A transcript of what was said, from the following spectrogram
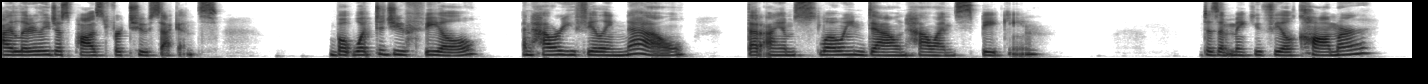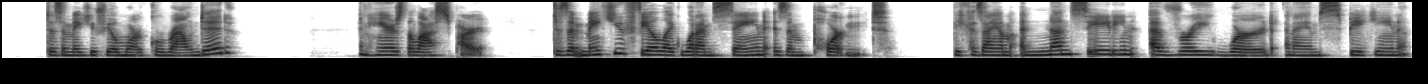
I literally just paused for two seconds. But what did you feel, and how are you feeling now that I am slowing down how I'm speaking? Does it make you feel calmer? Does it make you feel more grounded? And here's the last part Does it make you feel like what I'm saying is important? because I am enunciating every word and I am speaking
